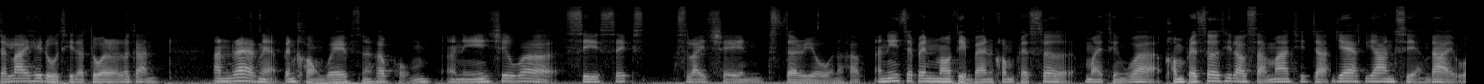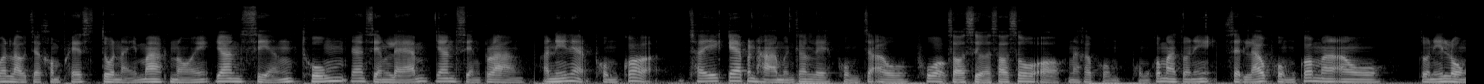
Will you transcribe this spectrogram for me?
จะไล่ให้ดูทีละตัวเลยแล้วกัน อันแรกเนี่ยเป็นของ Waves นะครับผม อันนี้ชื่อว่า C6 Slide Chain Stereo นะครับ อันนี้จะเป็น Multi Band Compressor หมายถึงว่า Compressor ที่เราสามารถที่จะแยกย่านเสียงได้ว่าเราจะ compress ตัวไหนมากน้อย ย่านเสียงทุ้ม ย่านเสียงแหลม ย่านเสียงกลาง อันนี้เนี่ยผมก็ใช้แก้ปัญหาเหมือนกันเลย ผมจะเอาพวกซอเสือซอโซ่ออกนะครับผม ผมก็มาตัวนี้ เสร็จแล้วผมก็มาเอาตัวนี้ลง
